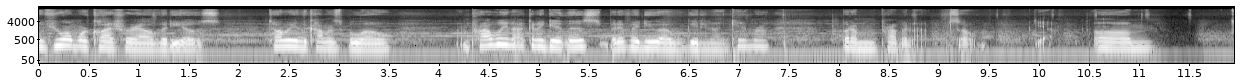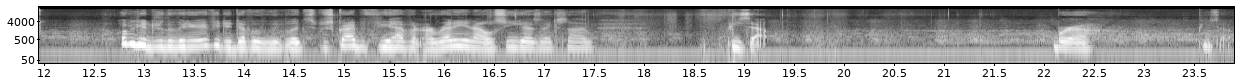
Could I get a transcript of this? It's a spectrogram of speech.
if you want more Clash Royale videos, tell me in the comments below. I'm probably not going to get this, but if I do, I will get it on camera. But I'm probably not. So, yeah. Um, hope you guys enjoyed the video. If you did, definitely leave a like, subscribe if you haven't already, and I will see you guys next time. Peace out. Bruh. Peace out.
